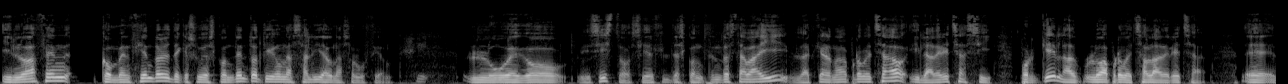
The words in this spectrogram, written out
y lo hacen convenciéndoles de que su descontento tiene una salida, una solución. Luego, insisto, si el descontento estaba ahí, la izquierda no lo ha aprovechado y la derecha sí. ¿Por qué la- lo ha aprovechado la derecha? Eh,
